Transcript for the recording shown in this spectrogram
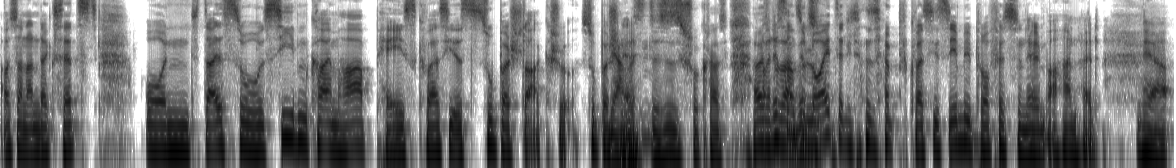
auseinandergesetzt und da ist so 7 kmh Pace quasi ist super stark, super Ja, schnell. aber das, das ist schon krass. aber das pass sind so Leute, die das quasi semi-professionell machen halt. ja.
